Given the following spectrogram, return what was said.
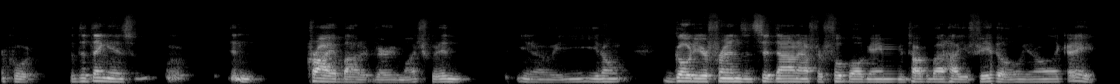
But the thing is, didn't cry about it very much. We didn't, you know, you don't go to your friends and sit down after a football game and talk about how you feel, you know, like, hey,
